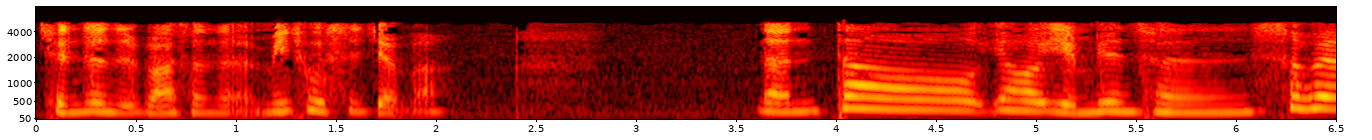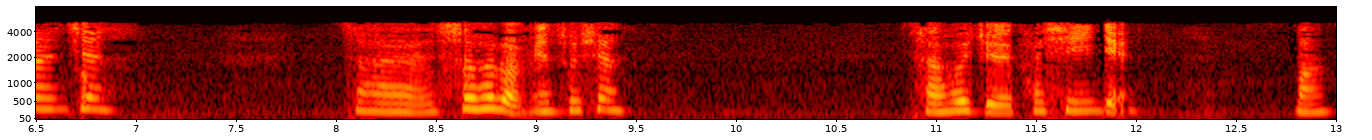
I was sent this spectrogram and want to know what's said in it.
前阵子发生的 Me Too 事件吧？难道要演变成社会案件，在社会版面出现，才会觉得开心一点吗？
